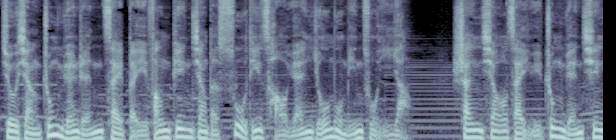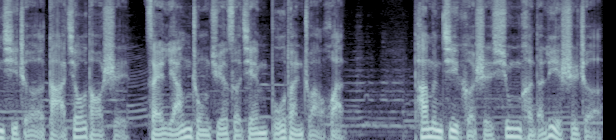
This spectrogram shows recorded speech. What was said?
就像中原人在北方边疆的宿敌草原游牧民族一样，山魈在与中原迁徙者打交道时，在两种角色间不断转换。他们既可是凶狠的猎食者，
